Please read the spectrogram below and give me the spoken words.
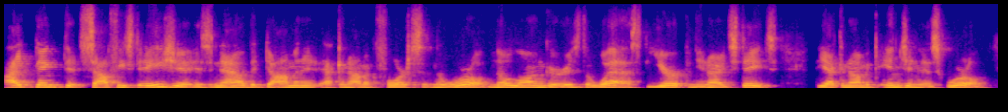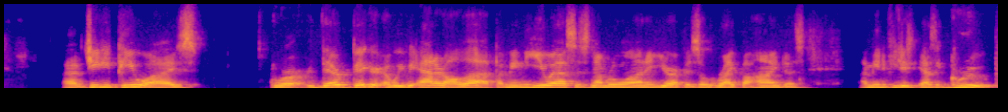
I think that Southeast Asia is now the dominant economic force in the world. No longer is the West, Europe, and the United States the economic engine in this world. Uh, GDP wise, we're they're bigger. We've added all up. I mean, the U.S. is number one, and Europe is right behind us. I mean, if you just as a group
